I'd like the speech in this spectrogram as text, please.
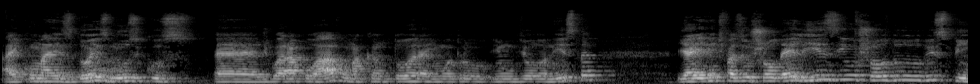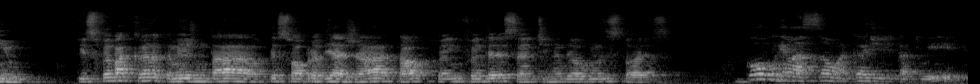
aí com mais dois músicos é, de Guarapuava, uma cantora e um outro e um violonista. E aí a gente fazia o show da Elise e o show do, do Espinho. Isso foi bacana também, juntar o pessoal para viajar e tal. Foi, foi interessante, rendeu algumas histórias. Com relação a Cândido de Tatuí,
